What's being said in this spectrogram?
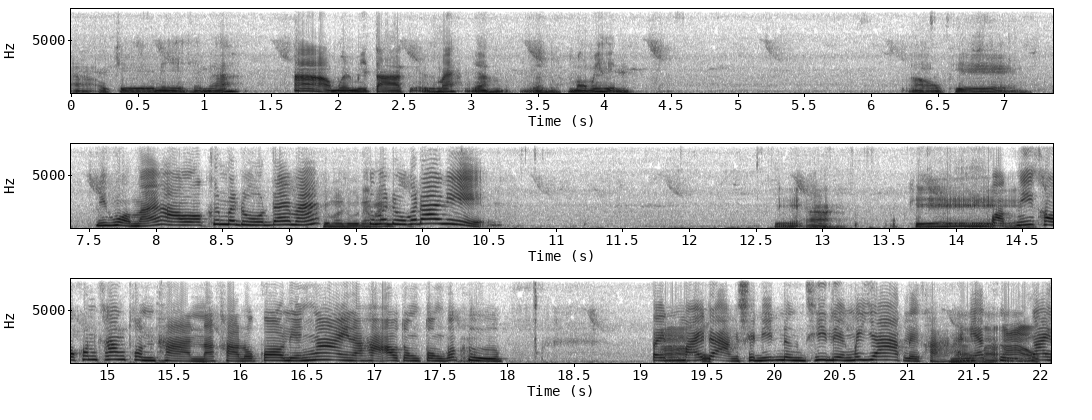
อ่าโอเคนี่เห็นนะ อ้าวเหมือนมีตาใช่ไหมยังยังมองไม่เห็นอ่าโอเค มีหัวไหมเอาเอาขึ้นมาดูได้ไหมขึ้นมาดูได้ขึ้นไหมมาดูก็ได้นี่โอเคอ่าโอเคกวักนี่เขาค่อนข้างทนทานนะคะ แล้วก็เลี้ยงง่ายนะคะ เอาตรงๆก็คือ เป็นไม้ด่างชนิดหนึ่งที่เลี้ยงไม่ยากเลยค่ะ อันเนี้ยคือโง่าย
